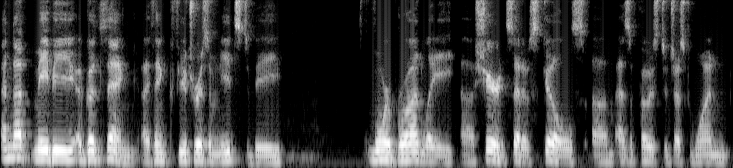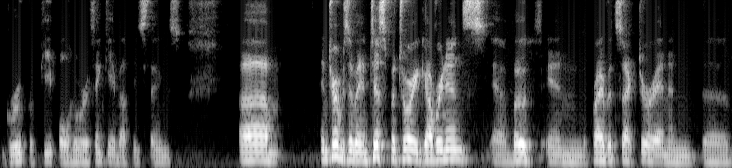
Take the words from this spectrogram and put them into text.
And that may be a good thing. I think futurism needs to be more broadly uh, shared set of skills um, as opposed to just one group of people who are thinking about these things. Um, in terms of anticipatory governance, uh, both in the private sector and in the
